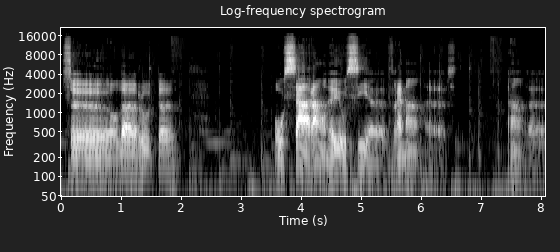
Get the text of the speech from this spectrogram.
Sur la route. Au Sahara, on a eu aussi euh, vraiment euh, hein, euh,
